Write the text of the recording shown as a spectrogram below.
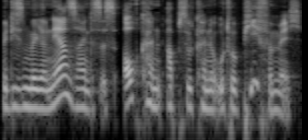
mit diesem Millionär sein, das ist auch kein, absolut keine Utopie für mich.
